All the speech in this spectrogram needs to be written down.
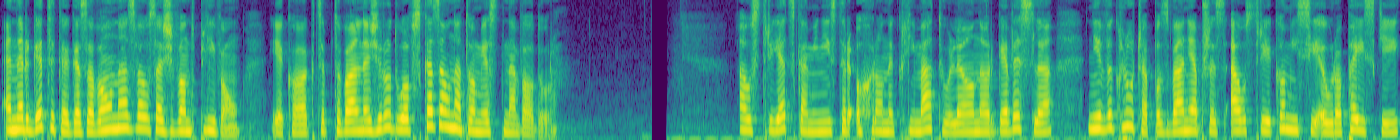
Energetykę gazową nazwał zaś wątpliwą, jako akceptowalne źródło wskazał natomiast na wodór. Austriacka minister ochrony klimatu Leonor Gewessler nie wyklucza pozwania przez Austrię Komisji Europejskiej,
